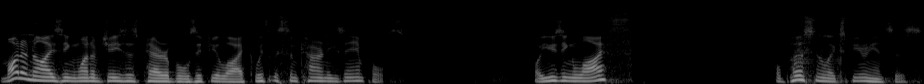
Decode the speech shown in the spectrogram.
Modernizing one of Jesus' parables, if you like, with, with some current examples. Or using life or personal experiences,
